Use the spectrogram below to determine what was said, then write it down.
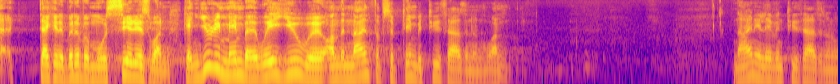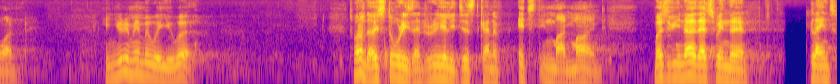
Uh, take it a bit of a more serious one. Can you remember where you were on the 9th of September 2001? 9 11 2001. Can you remember where you were? It's one of those stories that really just kind of etched in my mind. Most of you know that's when the planes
